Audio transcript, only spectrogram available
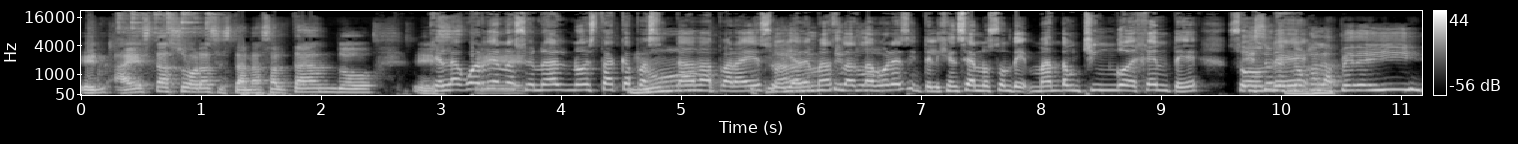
en, a estas horas están asaltando. Que la Guardia este, Nacional no está capacitada para eso y además las labores de inteligencia no son de manda un chingo de gente, son eso le toca a la PDI,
